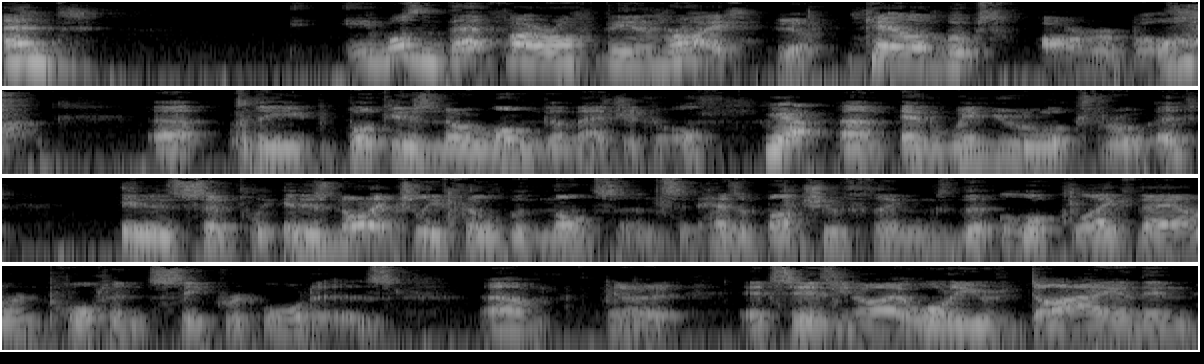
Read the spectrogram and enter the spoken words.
And he wasn't that far off being right. Yeah. Kalen looks horrible. Uh, the book is no longer magical, yeah. um, and when you look through it, it is simply, it is not actually filled with nonsense. It has a bunch of things that look like they are important secret orders. Um, you know, it says, you know, I order you to die, and then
